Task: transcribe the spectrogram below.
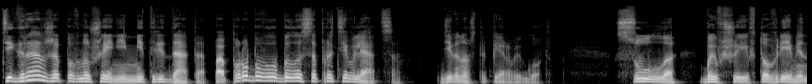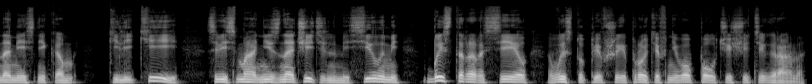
Тигран же по внушениям Митридата попробовал было сопротивляться. 91 год. Сулла, бывший в то время наместником Киликии, с весьма незначительными силами быстро рассеял выступившие против него полчища Тиграна,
